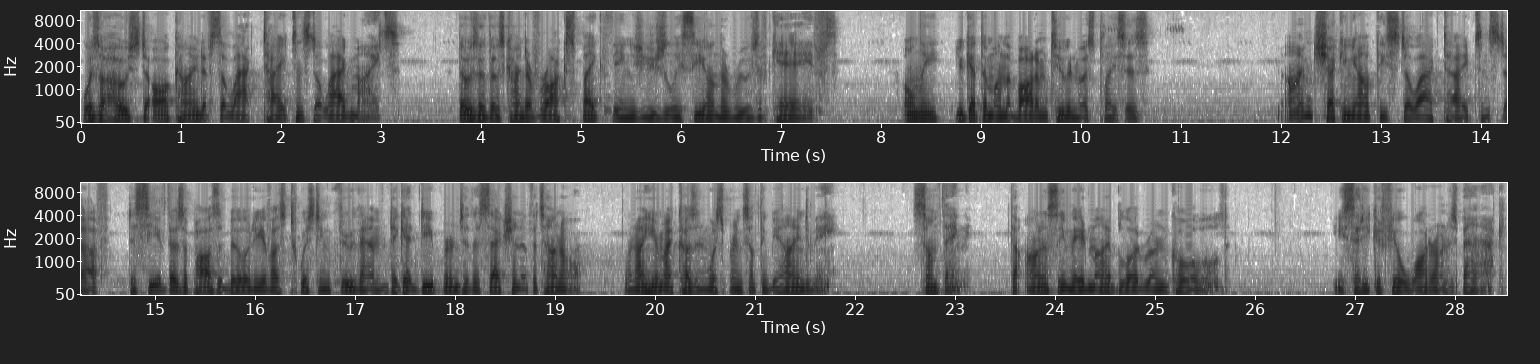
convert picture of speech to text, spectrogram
was a host to all kind of stalactites and stalagmites. Those are those kind of rock spike things you usually see on the roofs of caves. Only, you get them on the bottom too in most places. I'm checking out these stalactites and stuff to see if there's a possibility of us twisting through them to get deeper into the section of the tunnel when I hear my cousin whispering something behind me. Something that honestly made my blood run cold. He said he could feel water on his back.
